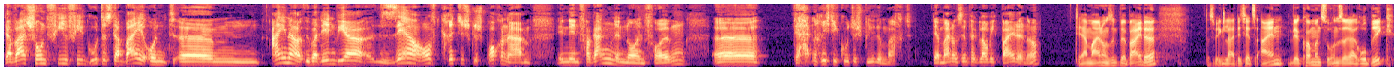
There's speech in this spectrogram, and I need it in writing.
Da war schon viel, viel Gutes dabei. Und ähm, einer, über den wir sehr oft kritisch gesprochen haben in den vergangenen neun Folgen, äh, der hat ein richtig gutes Spiel gemacht. Der Meinung sind wir, glaube ich, beide, ne? Der Meinung sind wir beide. Deswegen leite ich es jetzt ein. Wir kommen zu unserer Rubrik.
